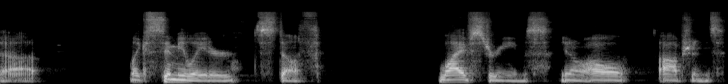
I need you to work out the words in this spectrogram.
uh, like simulator stuff live streams, you know, all options.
